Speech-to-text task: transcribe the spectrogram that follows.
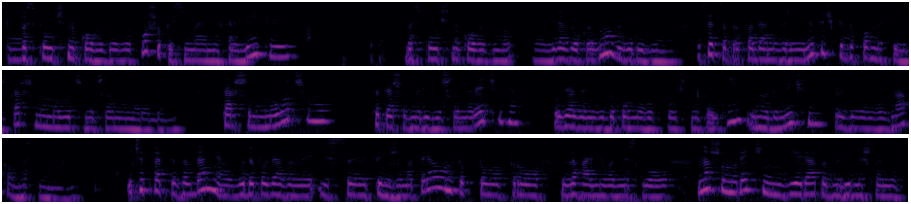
Тут безсполучниковий зв'язок, пошуки сімейних реліквій, безсполучниковий зв'язок розмови з рідними. Усе це прокладає незримі ниточки духовності між старшими і молодшими членами родини. Старшими і молодшими це теж однорідні члени речення, пов'язані за допомогою сполучника «ї», він одиничний, розділового знака у нас немає. І четверте завдання буде пов'язане із тим же матеріалом, тобто про узагальнювальне слово. В нашому реченні є ряд однорідних членів.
